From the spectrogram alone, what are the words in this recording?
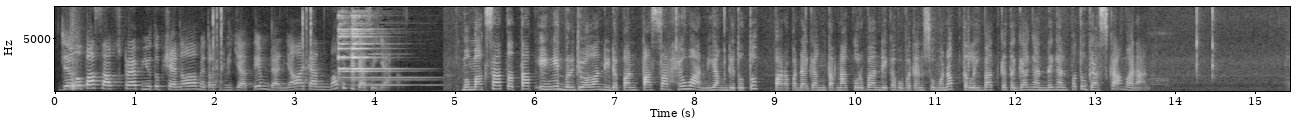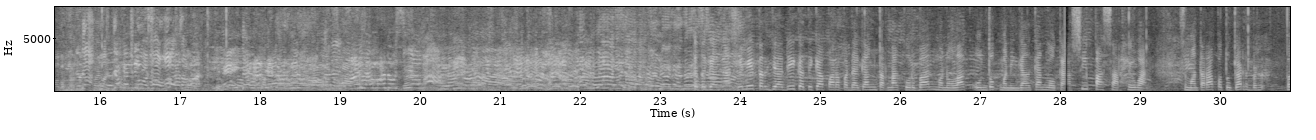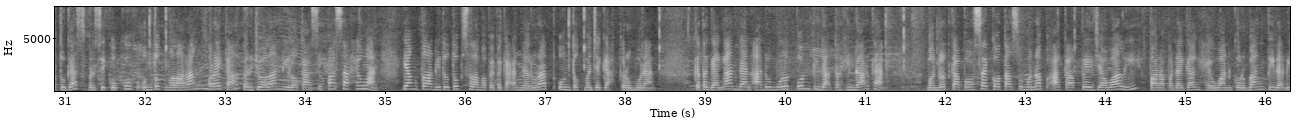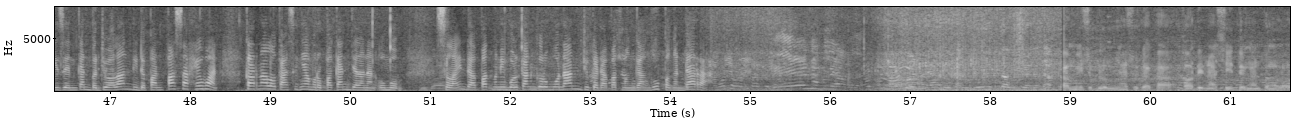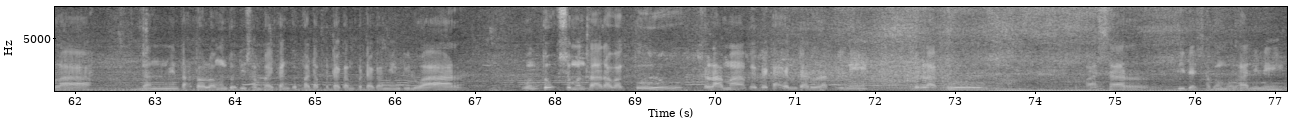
Jangan lupa subscribe YouTube channel Metro TV Jatim dan nyalakan notifikasinya. Memaksa tetap ingin berjualan di depan pasar hewan yang ditutup, para pedagang ternak kurban di Kabupaten Sumeneb terlibat ketegangan dengan petugas keamanan. Jangan Ketegangan ini terjadi ketika para pedagang ternak kurban menolak untuk meninggalkan lokasi pasar hewan. Sementara petugas, ber, petugas bersikukuh untuk melarang mereka berjualan di lokasi pasar hewan yang telah ditutup selama PPKM darurat untuk mencegah kerumunan. Ketegangan dan adu mulut pun tidak terhindarkan. Menurut Kapolsek Kota Sumeneb AKP Jawali, para pedagang hewan kurban tidak diizinkan berjualan di depan pasar hewan karena lokasinya merupakan jalanan umum. Selain dapat menimbulkan kerumunan, juga dapat mengganggu pengendara. Kami sebelumnya sudah koordinasi dengan pengelola dan minta tolong untuk disampaikan kepada pedagang-pedagang yang di luar untuk sementara waktu selama PPKM darurat ini berlaku pasar di Desa Pemulahan ini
